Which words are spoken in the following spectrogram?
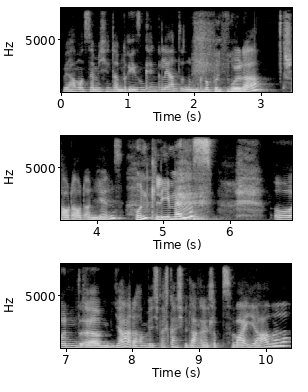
Wir haben uns nämlich hinterm Dresen kennengelernt in einem Club in Fulda. Shoutout an Jens. Und Clemens. Und ähm, ja, da haben wir, ich weiß gar nicht wie lange, ich glaube zwei Jahre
